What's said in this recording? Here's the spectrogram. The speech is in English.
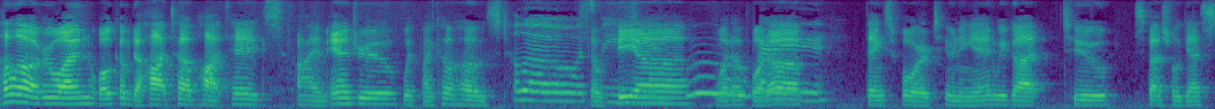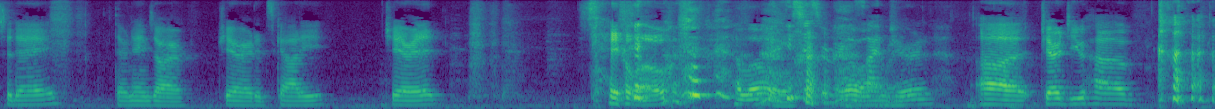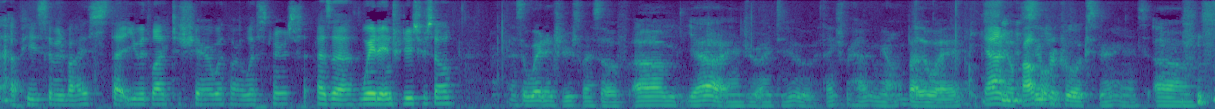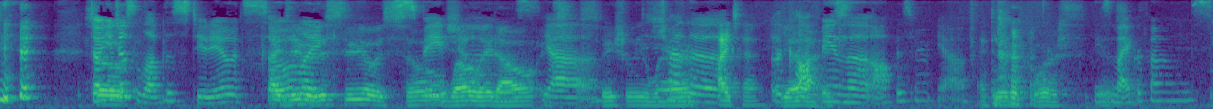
Hello, everyone. Welcome to Hot Tub Hot Takes. I'm Andrew with my co host. Hello, it's Sophia. me. Woo, What up, what up? Thanks for tuning in. We've got two special guests today. Their names are Jared and Scotty. Jared, say hello. Hello. He's just remaining Hello, I'm. Jared. uh, Jared, do you have a piece of advice that you would like to share with our listeners as a way to introduce yourself? As a way to introduce myself, um, yeah, Andrew, I do. Thanks for having me on, by the way. Yeah, no problem. Super cool experience. Um, Don't you just love the studio? It's so I do. like. this studio is so spacious. well laid out. It's Yeah. spatially Did you aware. try the, High tech. the Yeah, coffee it's- in the office room? Yeah. I did, of course. These Yes. microphones.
